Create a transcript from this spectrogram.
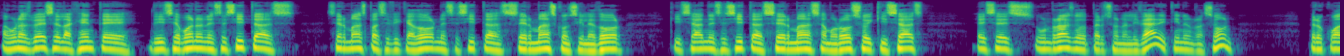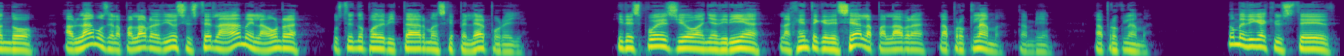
Algunas veces la gente dice, bueno, necesitas ser más pacificador, necesitas ser más conciliador, quizás necesitas ser más amoroso y quizás ese es un rasgo de personalidad y tienen razón. Pero cuando hablamos de la palabra de Dios y usted la ama y la honra, usted no puede evitar más que pelear por ella. Y después yo añadiría, la gente que desea la palabra la proclama también, la proclama. No me diga que usted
